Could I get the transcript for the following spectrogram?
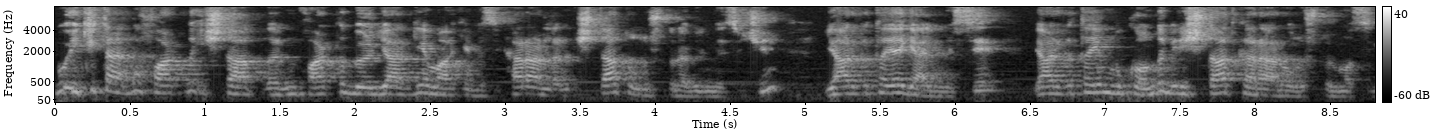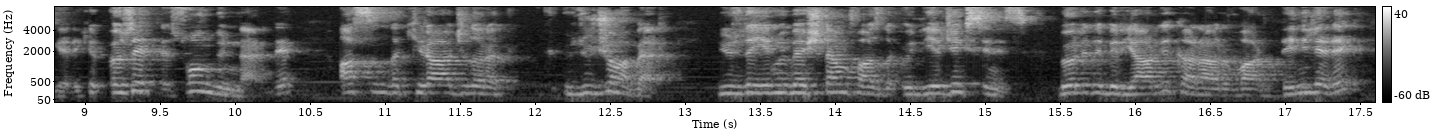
Bu iki tane bu farklı içtihatların, farklı Bölge Adliye Mahkemesi kararların içtihat oluşturabilmesi için Yargıtay'a gelmesi, Yargıtay'ın bu konuda bir iştahat kararı oluşturması gerekir. Özetle son günlerde aslında kiracılara üzücü haber %25'ten fazla ödeyeceksiniz. Böyle de bir yargı kararı var denilerek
